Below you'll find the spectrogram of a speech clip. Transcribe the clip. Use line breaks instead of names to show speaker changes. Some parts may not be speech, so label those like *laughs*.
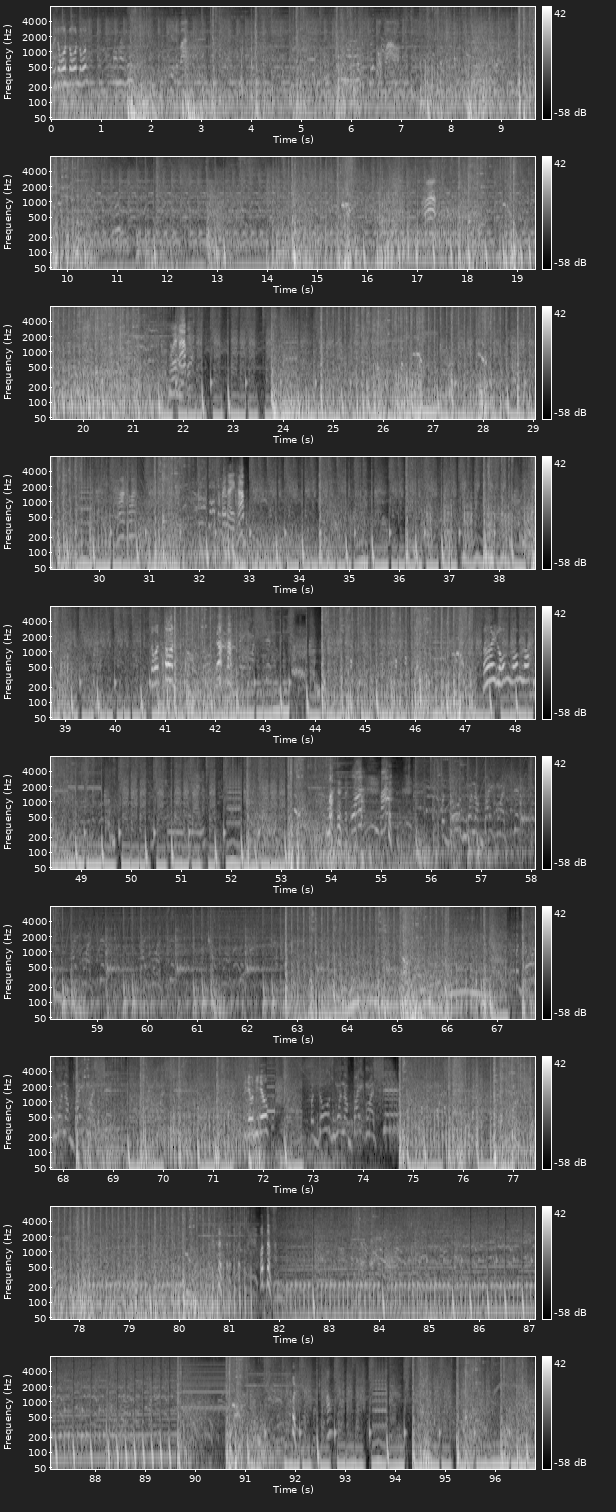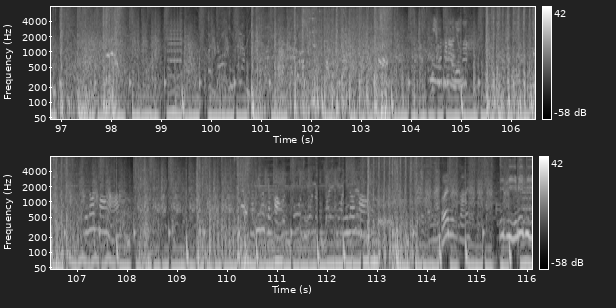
ไปโดนโดนโดน
มองไปน
อยู่ในบ้านไม่ตกฟ้าเหรอ
โอ้ยครับ ล่างข้างล่างจะไปไหนครับโดนตดเฮ้ย ล้มล้มล้ม
มันเป็นอะไรนะ
มา
โอ้ยมา
เดียวทีเดียว
But those wanna bite my shit. *laughs*
what the f-
เยอะมาก
วิโรดทองเหรอมาพี่มาเก็บของวิโรดทอง
เฮ้ยไม่เป็นไรมีผีมีผี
